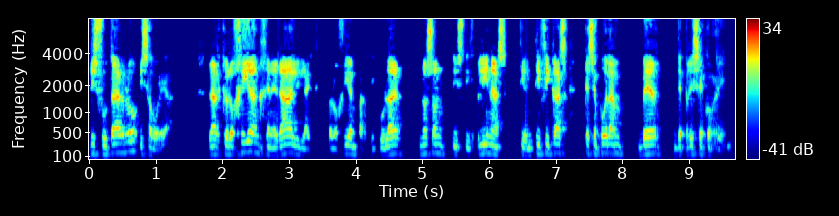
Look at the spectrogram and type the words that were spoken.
disfrutarlo y saborear. La arqueología en general y la arqueología en particular no son disciplinas científicas que se puedan ver deprisa y corriendo.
